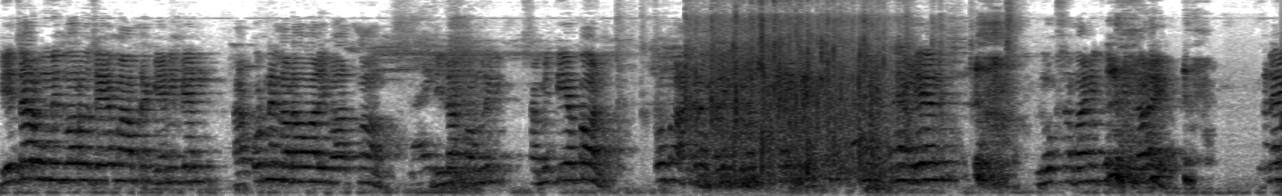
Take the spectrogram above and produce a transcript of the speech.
બે ચાર ઉમેદવારો છે એમાં આપણે ગેનીબેન ઠાકોરને લડાવવાળી વાતમાં જિલ્લા કોંગ્રેસ સમિતિએ પણ ખૂબ આગ્રહ ભરી વિનંતી કરી છે. બેન લોકસભાની ચૂંટણી લડે. અને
